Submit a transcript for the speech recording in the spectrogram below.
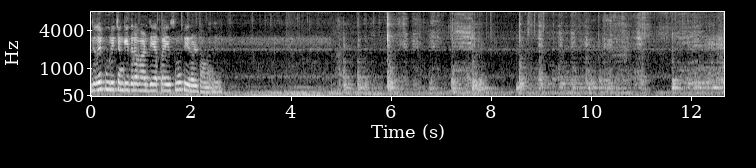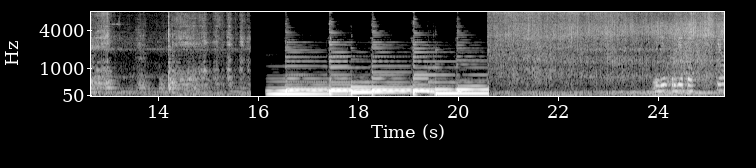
ਜਦੋਂ ਇਹ ਪੂਰੀ ਚੰਗੀ ਤਰ੍ਹਾਂ ਬਣ ਜੇ, ਆਪਾਂ ਇਸ ਨੂੰ ਫੇਰ ਉਲਟਾਵਾਂਗੇ ਇਹਦੇ ਉੱਪਰ ਵੀ ਆਪਾਂ ਘਿਓ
